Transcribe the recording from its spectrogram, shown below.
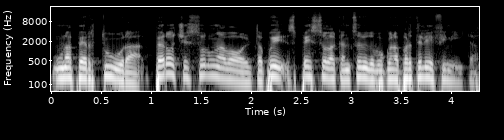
un'apertura, però c'è solo una volta, poi spesso la canzone dopo quella parte lì è finita.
